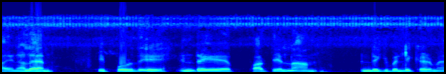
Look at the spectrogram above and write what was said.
அதனால் இப்பொழுது இன்றைய பார்த்தேன்னா இன்றைக்கு வெள்ளிக்கிழமை.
